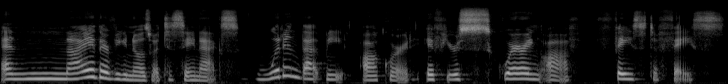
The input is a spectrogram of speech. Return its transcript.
and neither of you knows what to say next, wouldn't that be awkward if you're squaring off face to face?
